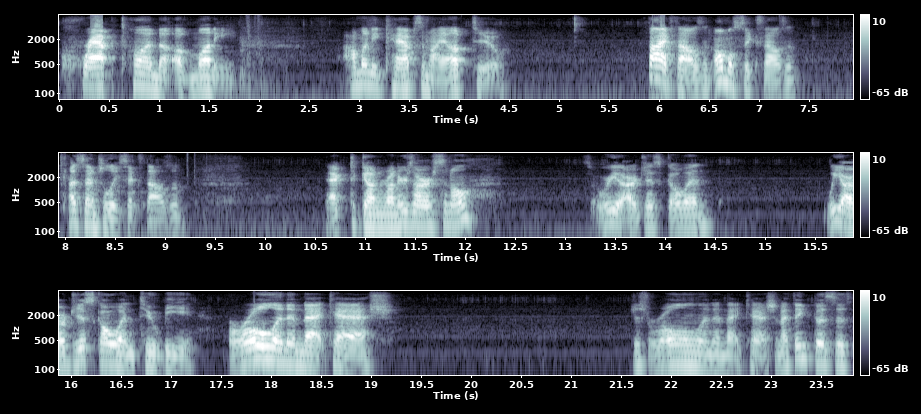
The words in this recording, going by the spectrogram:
crap ton of money. How many caps am I up to? 5,000, almost 6,000. Essentially 6,000. Back to Gunrunner's Arsenal. So we are just going we are just going to be rolling in that cash. Just rolling in that cash. And I think this is,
